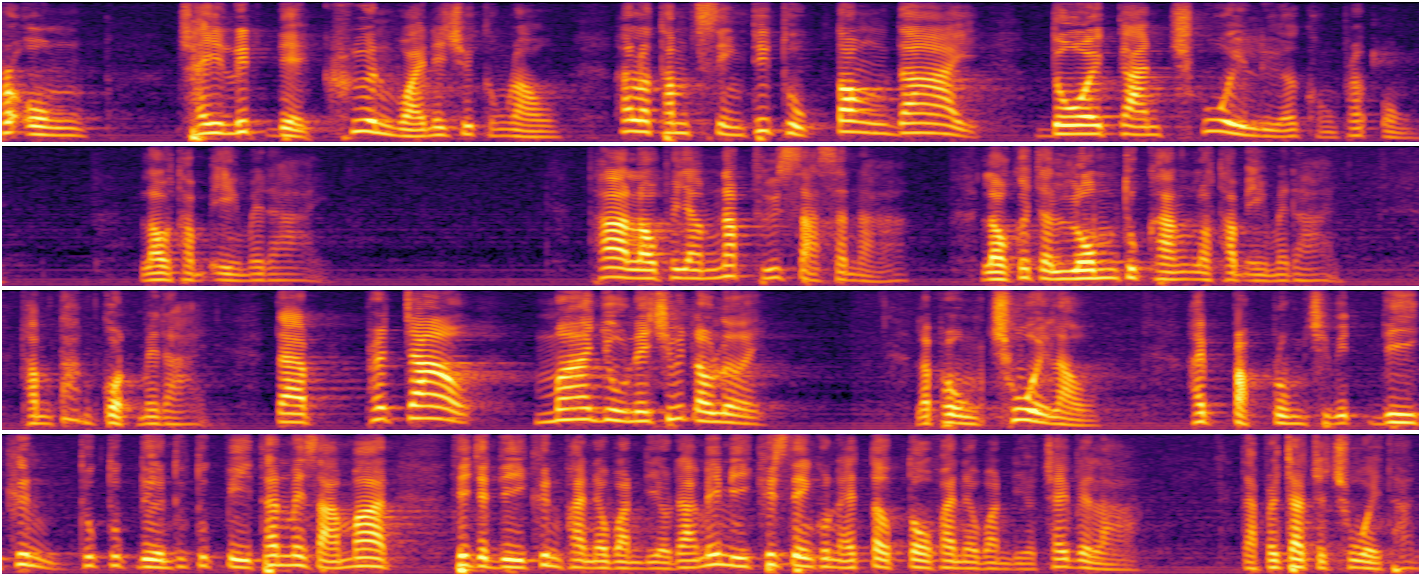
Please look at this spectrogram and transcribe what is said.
พระองค์ใช้ฤทธิเดชเคลื่อนไหวในชีวิตของเรา ให้เราทำสิ่งที่ถูกต้องได้โดยการช่วยเหลือของพระองค์ เราทำเองไม่ได้ ถ้าเราพยายามนับถือศาสนา เราก็จะล้มทุกครั้ง เราทำเองไม่ได้ทำตามกฎไม่ได้ แต่พระเจ้ามาอยู่ในชีวิตเราเลย และพระองค์ช่วยเรา ให้ปรับปรุงชีวิตดีขึ้นทุก ๆ เดือนทุก ๆ ปี ท่านไม่สามารถที่จะดีขึ้นภายในวันเดียวได้ ไม่มีคริสเตียนคนไหนเติบโตภายในวันเดียวใช้เวลา แต่พระเจ้าจะช่วยท่าน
